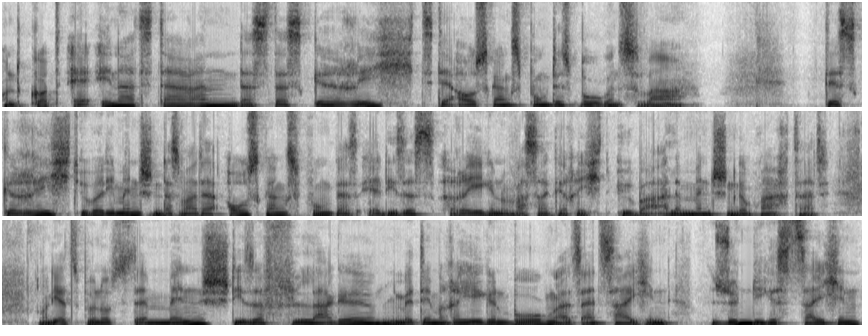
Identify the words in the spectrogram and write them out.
Und Gott erinnert daran, dass das Gericht der Ausgangspunkt des Bogens war. Das Gericht über die Menschen, das war der Ausgangspunkt, dass er dieses Regenwassergericht über alle Menschen gebracht hat. Und jetzt benutzt der Mensch diese Flagge mit dem Regenbogen als ein Zeichen, sündiges Zeichen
